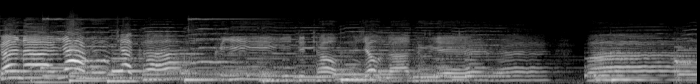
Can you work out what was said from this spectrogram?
ခန္ဓာရကိုဖြတ်ခါခရီးတစ်ထောက်ရောက်လာသူရဲ့ပါ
